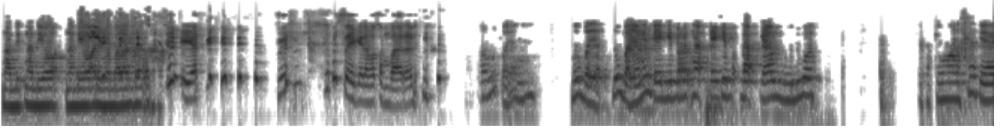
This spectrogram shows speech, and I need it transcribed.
Nadik Nadio Nadio Ariza Balaga. Iya. Saya kira nama kembaran. Oh, lu bayangin, lu bayang, lu bayangin kayak kiper kayak kiper nggak kayak berdua. Saking malesnya kayak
